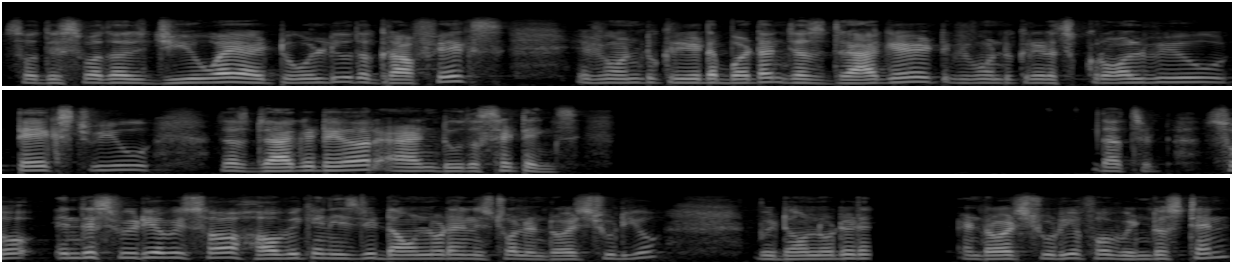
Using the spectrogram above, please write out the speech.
So this was the GUI I told you the graphics. If you want to create a button just drag it. If you want to create a scroll view text view just drag it here and do the settings that's it. So in this video we saw how we can easily download and install Android Studio. We downloaded Android Studio for Windows 10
